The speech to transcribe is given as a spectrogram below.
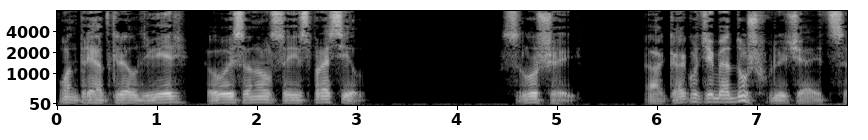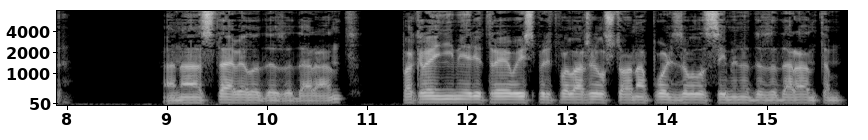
Он приоткрыл дверь, высунулся и спросил. — Слушай, а как у тебя душ включается? Она оставила дезодорант. По крайней мере, Тревейс предположил, что она пользовалась именно дезодорантом.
